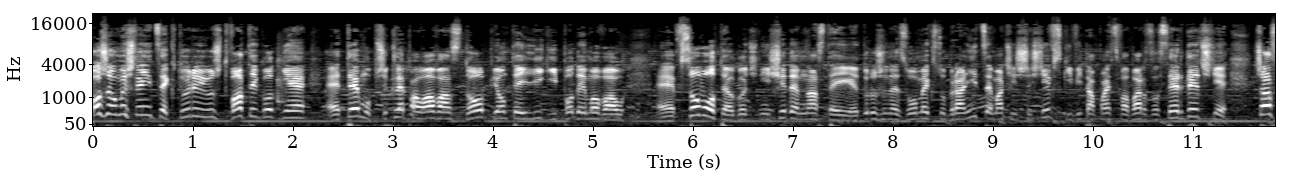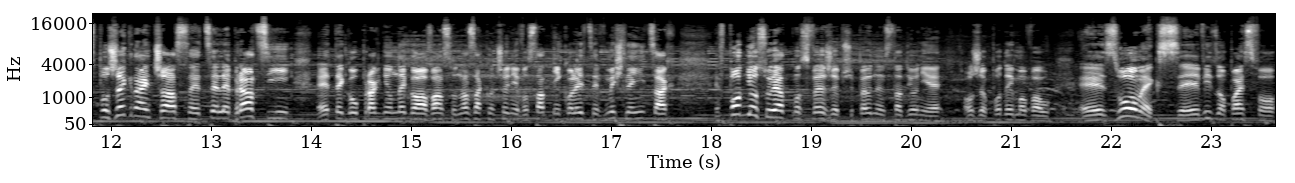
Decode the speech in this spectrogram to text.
Orzeł Myślenice, który już dwa tygodnie e, temu przyklepał awans do piątej ligi, podejmował e, w sobotę o godzinie 17 drużynę z Łomeksu Branice. Maciej Szcześniewski, witam Państwa bardzo serdecznie. Czas pożegnań, czas e, celebracji e, tego upragnionego awansu na zakończenie w ostatniej kolejce w Myślenicach. W podniosłej atmosferze przy pełnym stadionie Orzeł podejmował e, Złomex. E, Widzą Państwo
